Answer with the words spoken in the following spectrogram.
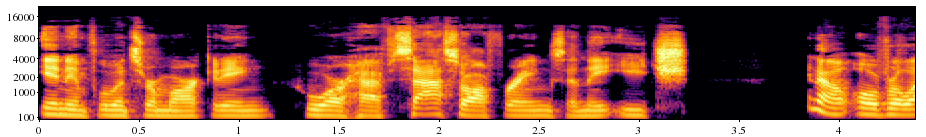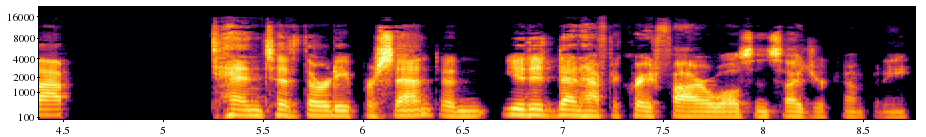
in influencer marketing who are have SaaS offerings, and they each, you know, overlap ten to thirty percent. And you did then have to create firewalls inside your company,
